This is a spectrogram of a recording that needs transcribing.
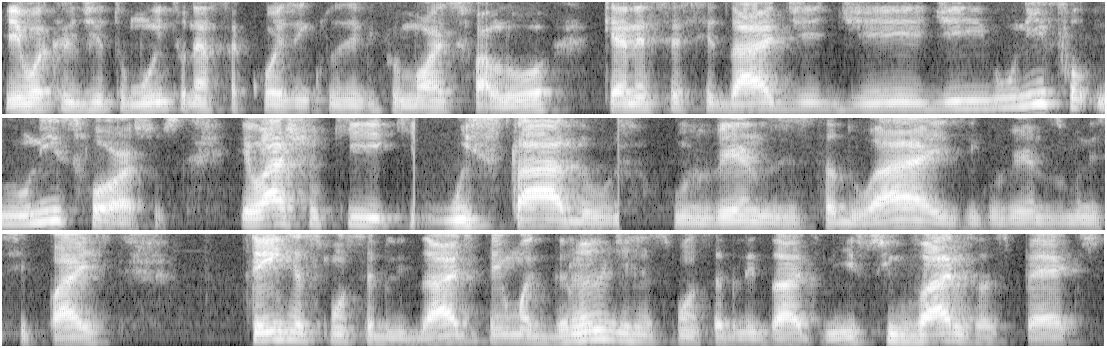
Eu acredito muito nessa coisa, inclusive, que o Morris falou, que é a necessidade de, de unir, unir esforços. Eu acho que, que o Estado, governos estaduais e governos municipais têm responsabilidade, têm uma grande responsabilidade nisso, em vários aspectos.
